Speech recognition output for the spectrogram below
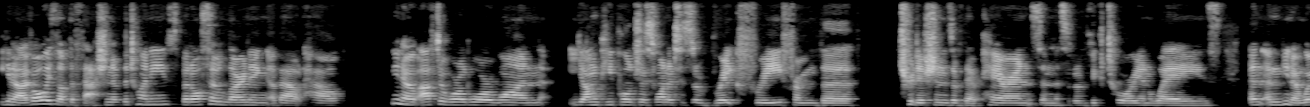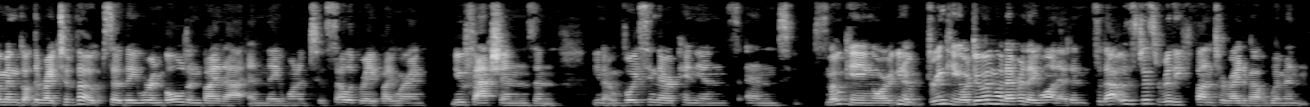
you know, I've always loved the fashion of the 20s, but also learning about how, you know, after World War One, young people just wanted to sort of break free from the traditions of their parents and the sort of Victorian ways. And, and, you know, women got the right to vote. So they were emboldened by that and they wanted to celebrate by wearing new fashions and, you know, voicing their opinions and smoking or, you know, drinking or doing whatever they wanted. And so that was just really fun to write about women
